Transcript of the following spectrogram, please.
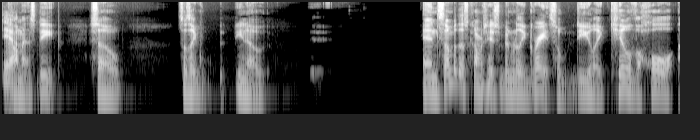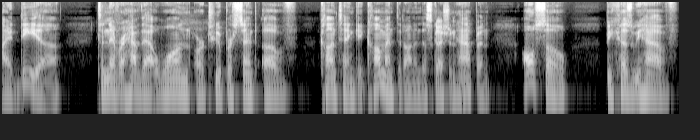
Yeah. comments deep. So so it's like, you know, and some of those conversations have been really great. So do you like kill the whole idea to never have that 1 or 2% of content get commented on and discussion happen? Also, because we have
